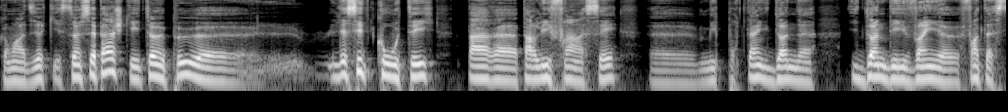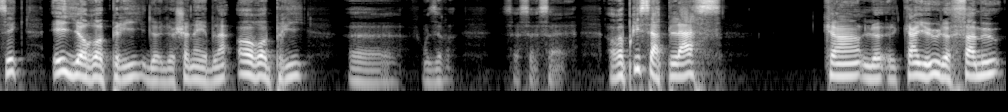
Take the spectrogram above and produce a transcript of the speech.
comment dire, c'est un cépage qui est un peu euh, laissé de côté par, euh, par les Français, mais pourtant il donne, il donne des vins fantastiques et il a repris, le, chenin blanc a repris, repris sa place quand il y a eu le fameux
